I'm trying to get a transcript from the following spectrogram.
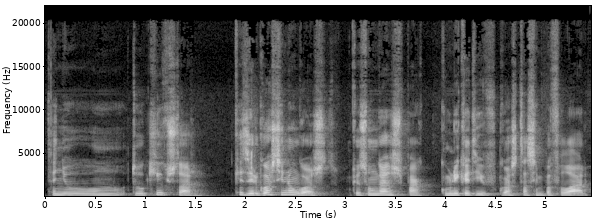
Tenho, estou aqui a gostar. Quer dizer, gosto e não gosto, porque eu sou um gajo, pá, comunicativo, gosto de estar sempre a falar,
